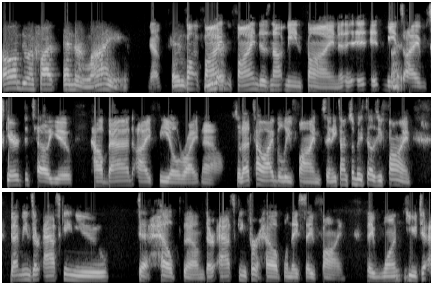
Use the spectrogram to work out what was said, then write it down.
oh, I'm doing fine, and they're lying. Yep. And you Fine, know- fine does not mean fine. It, it, it means I'm scared to tell you how bad I feel right now. So that's how I believe fine. So anytime somebody tells you fine, that means they're asking you to help them. They're asking for help when they say fine. They want you to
